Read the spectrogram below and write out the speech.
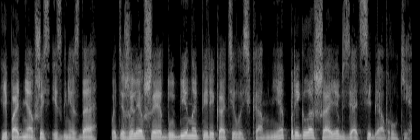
и, поднявшись из гнезда, потяжелевшая дубина перекатилась ко мне, приглашая взять себя в руки.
